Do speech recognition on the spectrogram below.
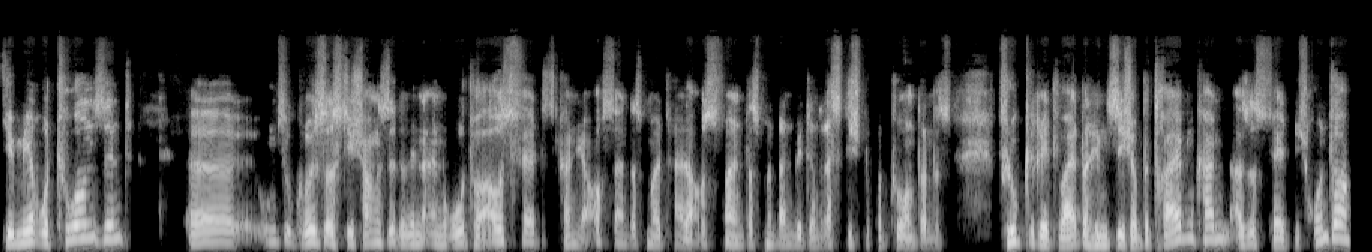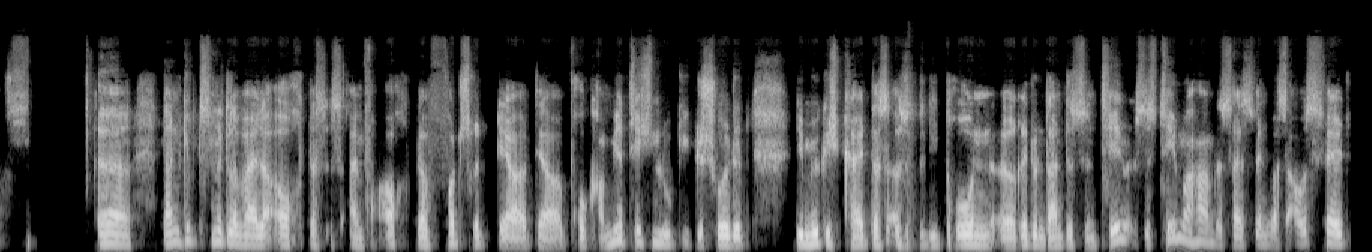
Je mehr Rotoren sind, äh, umso größer ist die Chance, wenn ein Rotor ausfällt. Es kann ja auch sein, dass mal Teile ausfallen, dass man dann mit den restlichen Rotoren dann das Fluggerät weiterhin sicher betreiben kann. Also es fällt nicht runter. Äh, dann gibt es mittlerweile auch, das ist einfach auch der Fortschritt der, der Programmiertechnologie geschuldet, die Möglichkeit, dass also die Drohnen äh, redundante Systeme haben. Das heißt, wenn was ausfällt,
